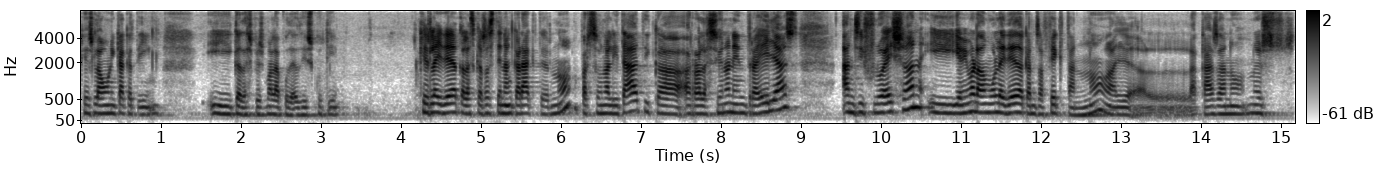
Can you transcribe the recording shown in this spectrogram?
que és l'única que tinc i que després me la podeu discutir que és la idea que les cases tenen caràcter, no? personalitat i que es relacionen entre elles ens influeixen i, i a mi m'agrada molt la idea de que ens afecten. No? El, la casa no, no és...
